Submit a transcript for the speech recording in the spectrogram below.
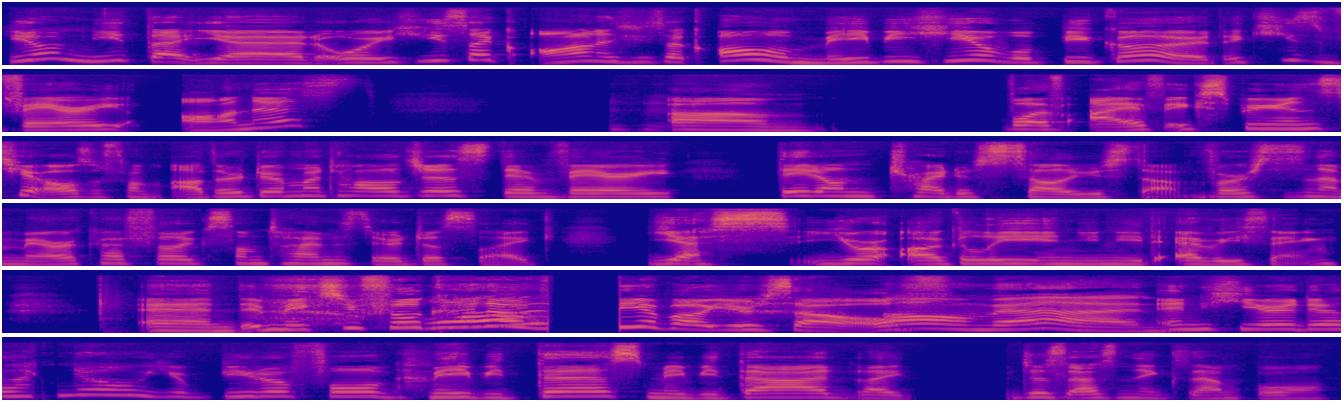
you don't need that yet. Or he's like honest. He's like, oh, maybe here will be good. Like he's very honest. Mhm. Um, what I've experienced here also from other dermatologists, they're very they don't try to sell you stuff. Versus in America, I feel like sometimes they're just like, yes, you're ugly and you need everything. And it makes you feel kind of about yourself. Oh man. And here they're like, no, you're beautiful. Maybe this, maybe that. Like, just as an example.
